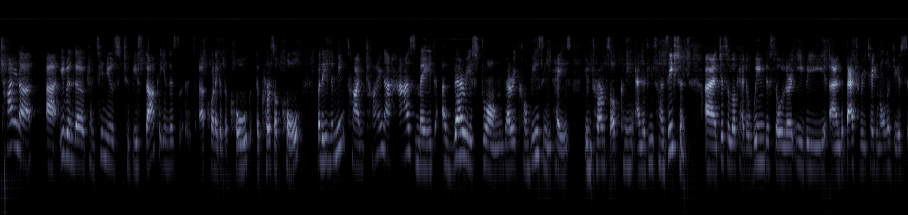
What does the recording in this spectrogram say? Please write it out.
China uh, even though continues to be stuck in this, uh, call it the coal, the curse of coal. But in the meantime, China has made a very strong, very convincing case in terms of clean energy transition. Uh, just look at the wind, solar, EV, and battery technologies,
